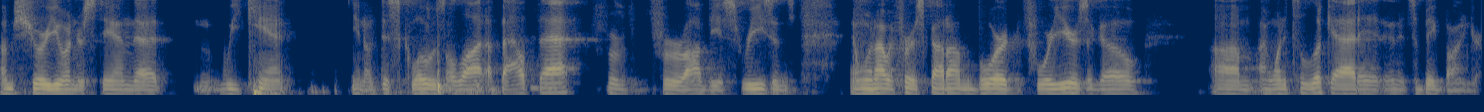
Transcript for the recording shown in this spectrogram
I'm sure you understand that we can't, you know, disclose a lot about that for, for obvious reasons. And when I first got on the board four years ago, um, I wanted to look at it and it's a big binder.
